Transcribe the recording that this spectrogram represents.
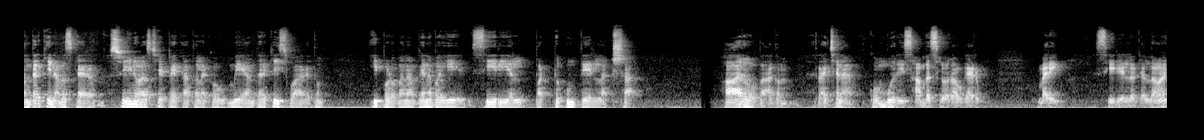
అందరికీ నమస్కారం. శ్రీనివాస్ చెప్పే కథలకు మీ అందరికీ స్వాగతం. ఇప్పుడు మనం వినబోయే సీరియల్ పట్టుకుంటే లక్ష. ఆరో భాగం. రచన కొమ్మూరి సాంబశివరావు గారు. మరి సీరియల్లోకి వెళ్దామా?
